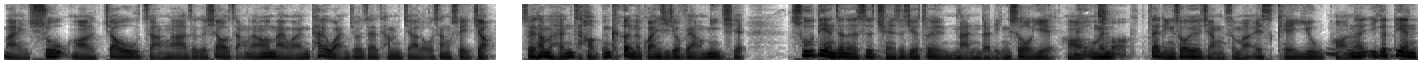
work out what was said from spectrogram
买书啊，教务长啊这个校长，然后买完太晚就在他们家楼上睡觉，所以他们很早跟客人的关系就非常密切。书店真的是全世界最难的零售业啊！我们在零售业讲什么 SKU 啊？那一个店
